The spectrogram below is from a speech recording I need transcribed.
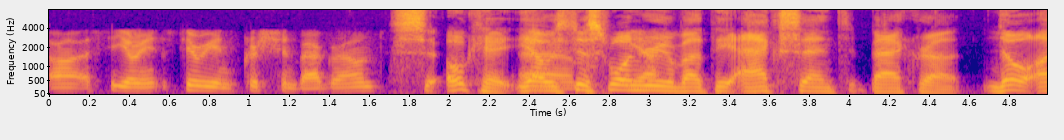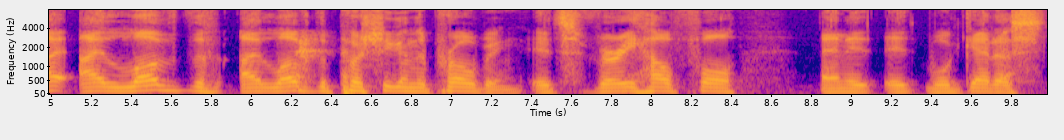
uh, Syrian, Syrian Christian background. So, okay, yeah, I was just um, wondering yeah. about the accent background. No, I, I love the I love the pushing and the probing. It's very helpful, and it, it will get us.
